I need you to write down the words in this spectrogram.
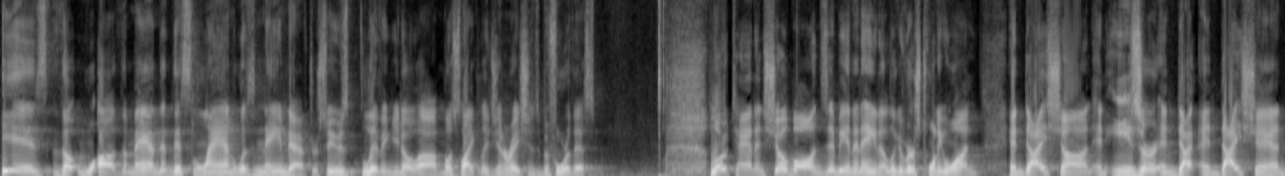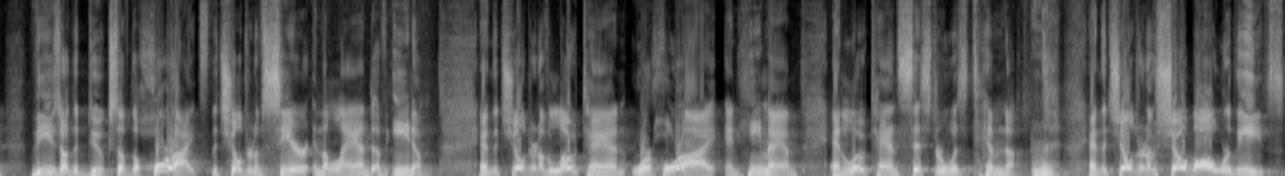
is the, uh, the man that this land was named after. So he was living, you know, uh, most likely generations before this. Lotan and Shobal and Zibeon and Anah. Look at verse 21. And Dishon and Ezer and, Di and Dishan, these are the dukes of the Horites, the children of Seir in the land of Edom. And the children of Lotan were Hori and Hemam, and Lotan's sister was Timna. and the children of Shobal were these,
